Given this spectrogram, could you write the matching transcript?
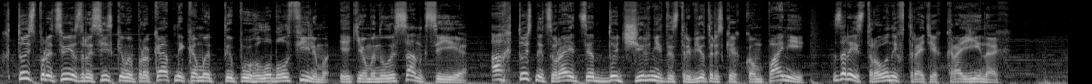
Хтось працює з російськими прокатниками типу Global Film, які оминули санкції, а хтось не цурається дочірніх дистриб'юторських компаній, зареєстрованих в третіх країнах.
